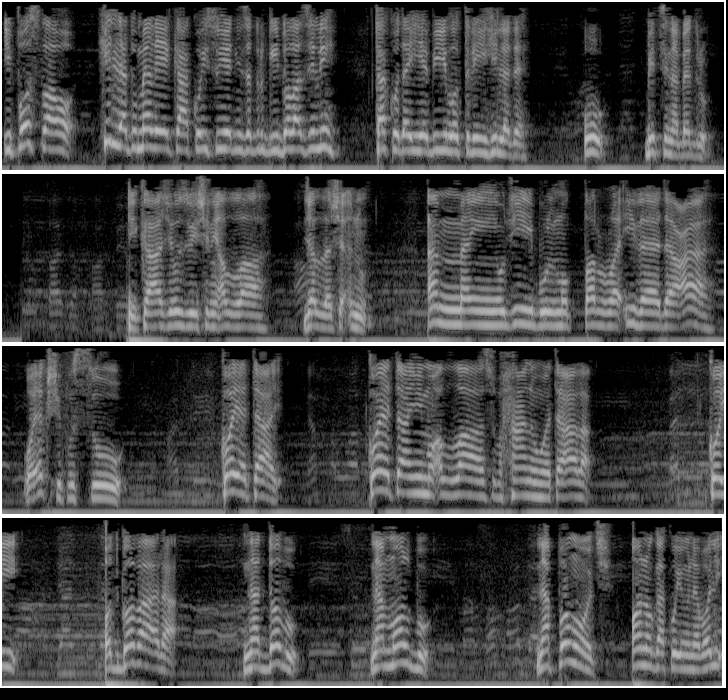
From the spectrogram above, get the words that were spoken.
i poslao hiljadu meleka koji su jedni za drugi dolazili tako da je bilo tri hiljade u bici na bedru. I kaže uzvišeni Allah jalla še'nu amman yujibu al-muttarra idha da'a wa yakshifu as-su. Ko je taj? Ko je taj mimo Allah subhanahu wa ta'ala koji odgovara na dovu na molbu na pomoć onoga koji u nevolji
